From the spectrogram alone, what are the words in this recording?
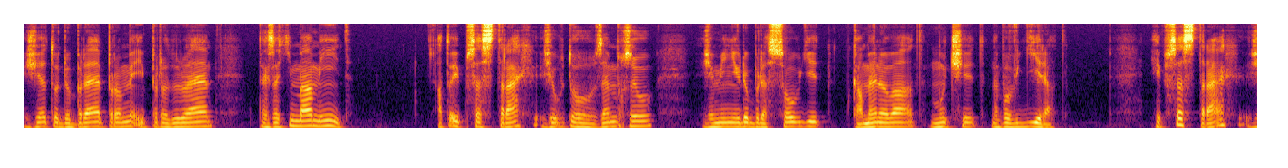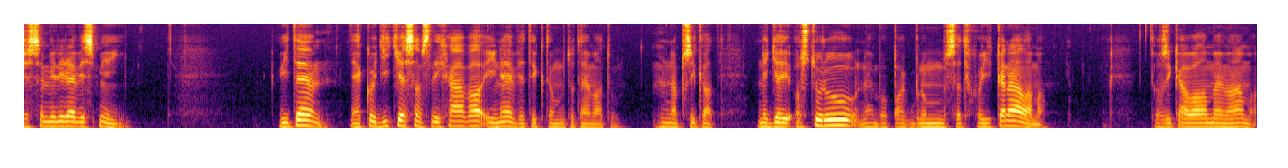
že je to dobré pro mě i pro druhé, tak zatím mám jít. A to i přes strach, že u toho zemřu, že mě někdo bude soudit, kamenovat, mučit nebo vydírat. I přes strach, že se mi lidé vysmějí. Víte, jako dítě jsem slychával i jiné věty k tomuto tématu. Například, nedělej ostudu, nebo pak budu muset chodit kanálama. To říkávala mé máma.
